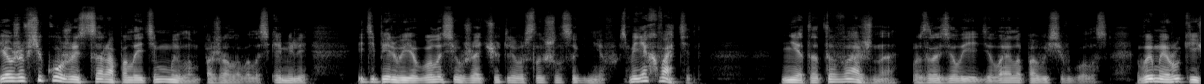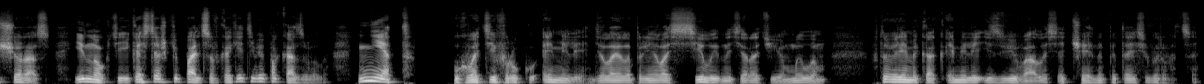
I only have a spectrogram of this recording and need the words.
Я уже всю кожу исцарапала этим мылом, — пожаловалась Эмили, и теперь в ее голосе уже отчетливо слышался гнев. — С меня хватит. — Нет, это важно, — возразила ей Дилайла, повысив голос. — Вымой руки еще раз, и ногти, и костяшки пальцев, как я тебе показывала. — Нет! Ухватив руку Эмили, Дилайла принялась силой натирать ее мылом, в то время как Эмили извивалась, отчаянно пытаясь вырваться.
